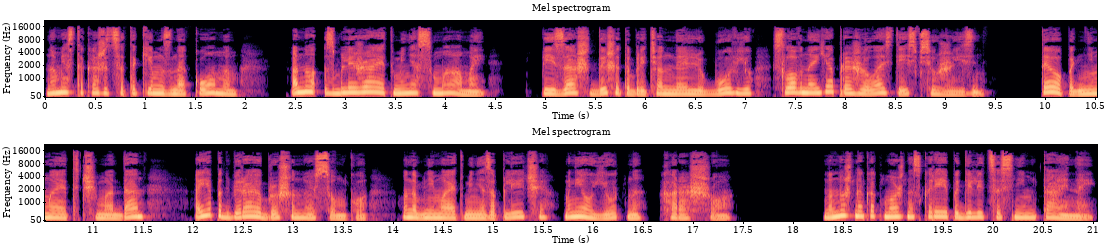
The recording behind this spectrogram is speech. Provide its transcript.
но место кажется таким знакомым. Оно сближает меня с мамой. Пейзаж дышит обретенной любовью, словно я прожила здесь всю жизнь. Тео поднимает чемодан, а я подбираю брошенную сумку — он обнимает меня за плечи, мне уютно, хорошо. Но нужно как можно скорее поделиться с ним тайной.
